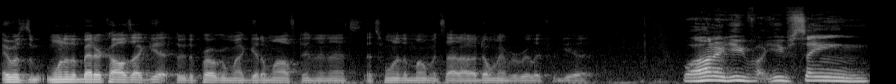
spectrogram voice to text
it was one of the better calls I get through the program. I get them often, and that's that's one of the moments that I don't ever really forget. Well, Hunter, you've you've seen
